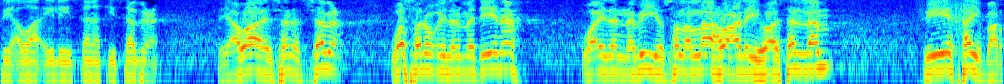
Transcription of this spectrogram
في أوائل سنة سبع. في أوائل سنة سبع وصلوا إلى المدينة وإذا النبي صلى الله عليه وسلم في خيبر.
